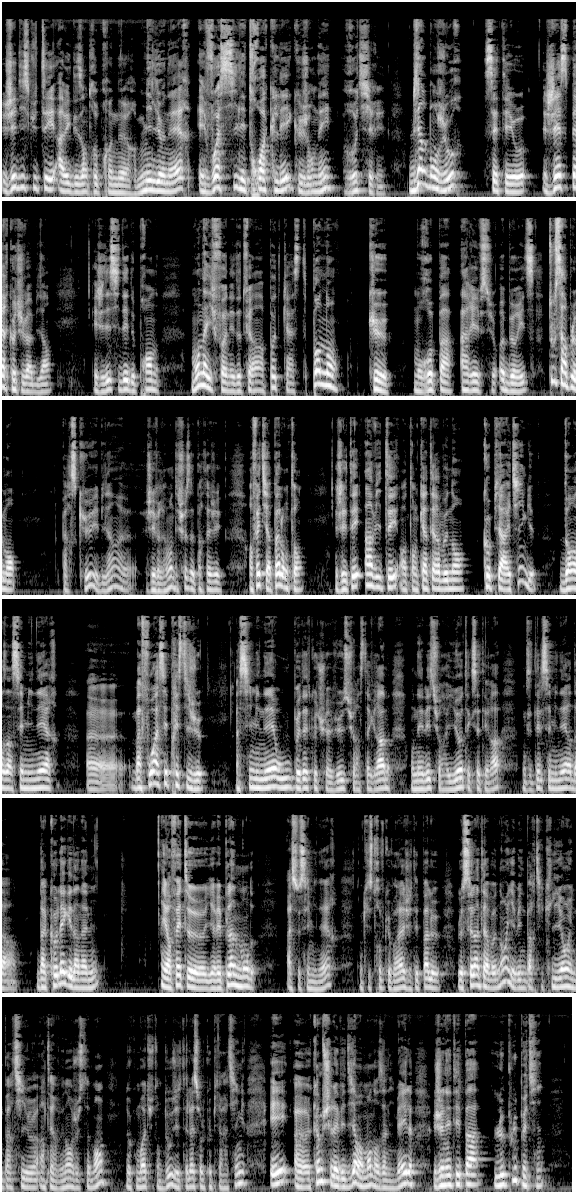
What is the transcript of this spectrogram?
J'ai discuté avec des entrepreneurs millionnaires et voici les trois clés que j'en ai retirées. Bien le bonjour, c'est Théo, j'espère que tu vas bien et j'ai décidé de prendre mon iPhone et de te faire un podcast pendant que mon repas arrive sur Uber Eats, tout simplement parce que eh bien euh, j'ai vraiment des choses à te partager. En fait, il y a pas longtemps, j'ai été invité en tant qu'intervenant copywriting dans un séminaire euh, ma foi assez prestigieux un séminaire où peut-être que tu as vu sur Instagram, on est allé sur un yacht, etc. Donc c'était le séminaire d'un collègue et d'un ami. Et en fait, euh, il y avait plein de monde à ce séminaire. Donc il se trouve que voilà, j'étais pas le, le, seul intervenant, il y avait une partie client et une partie euh, intervenant justement. Donc moi, tu t'en doutes, j'étais là sur le copywriting. Et euh, comme je te l'avais dit à un moment dans un email, je n'étais pas le plus petit,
